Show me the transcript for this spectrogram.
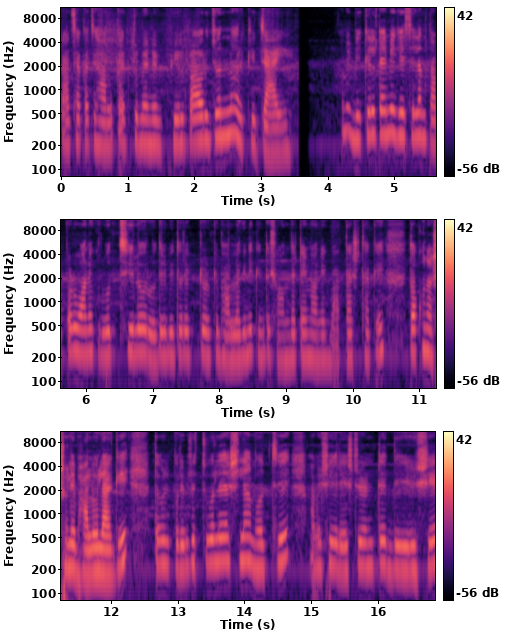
কাছাকাছি, হালকা একটু মানে ফিল পাওয়ার জন্য আর কি যাই। আমি বিকেল টাইমে গেছিলাম, তারপরও অনেক রোদ ছিল, রোদের ভিতরে একটু আর কি ভালো লাগেনি, কিন্তু সন্ধ্যার টাইমে অনেক বাতাস থাকে, তখন আসলে ভালো লাগে। তারপরে পরিবেশে চলে আসলাম হচ্ছে, আমি সেই রেস্টুরেন্টে এসে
